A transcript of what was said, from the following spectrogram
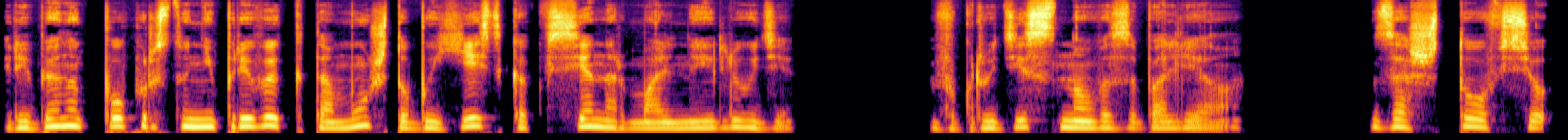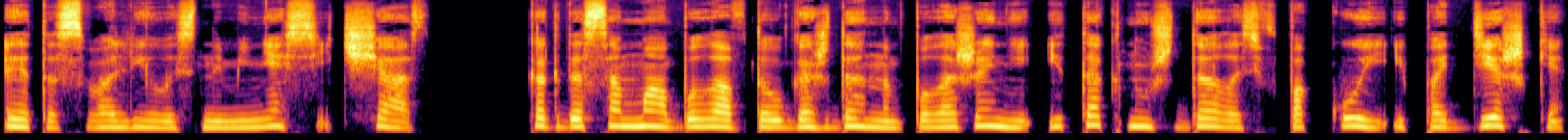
Ребенок попросту не привык к тому, чтобы есть, как все нормальные люди. В груди снова заболело. За что все это свалилось на меня сейчас, когда сама была в долгожданном положении и так нуждалась в покое и поддержке,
